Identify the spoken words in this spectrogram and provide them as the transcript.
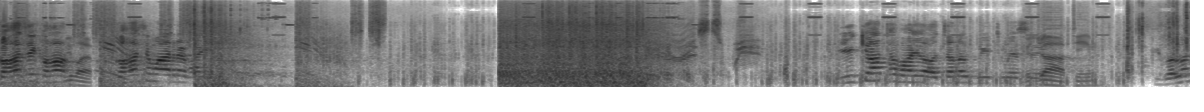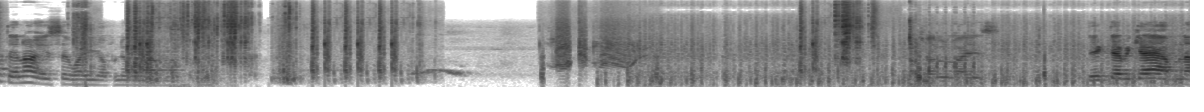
कहाँ से कहाँ कहाँ से मार रहा है भाई? ये क्या था भाई अचानक बीच में से job, team. गलत है ना इससे भाई अपने को चलो गाइस देखते हैं अभी क्या है अपना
